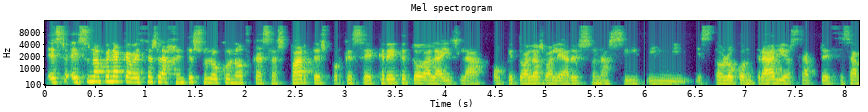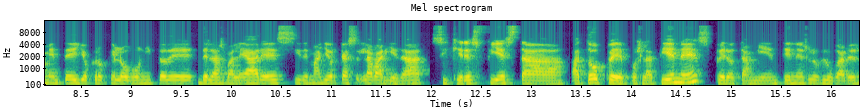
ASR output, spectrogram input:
Es, es, una pena que a veces la gente solo conozca esas partes porque se cree que toda la isla o que todas las Baleares son así y es todo lo contrario. O sea, precisamente yo creo que lo bonito de, de las Baleares y de Mallorca es la variedad. Si quieres fiesta a tope, pues la tienes, pero también tienes los lugares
